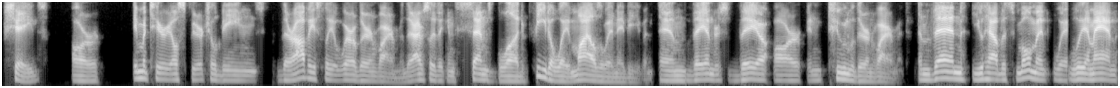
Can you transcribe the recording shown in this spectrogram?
shades are immaterial spiritual beings. They're obviously aware of their environment. They're obviously they can sense blood feet away, miles away, maybe even, and they under they are in tune with their environment. And then you have this moment where William Ann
